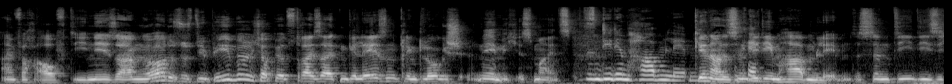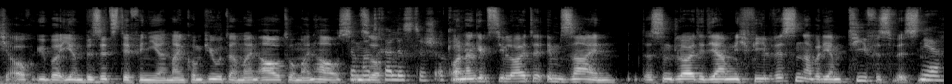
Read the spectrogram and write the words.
einfach auf. Die nee, sagen, ja, das ist die Bibel, ich habe jetzt drei Seiten gelesen, klingt logisch, nehme ich, ist meins. Das sind die, die im Haben leben. Genau, das sind okay. die, die im Haben leben. Das sind die, die sich auch über ihren Besitz definieren. Mein Computer, mein Auto, mein Haus. Sehr und materialistisch, so. okay. Und dann gibt es die Leute im Sein. Das sind Leute, die haben nicht viel Wissen, aber die haben tiefes Wissen. Ja.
